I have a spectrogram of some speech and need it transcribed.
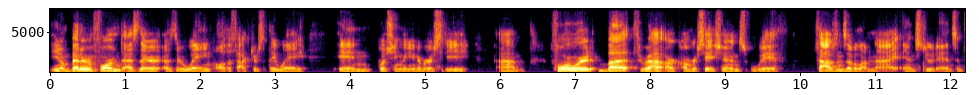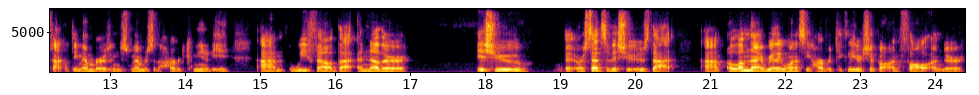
you know better informed as they're as they're weighing all the factors that they weigh in pushing the university um, forward. But throughout our conversations with thousands of alumni and students and faculty members and just members of the harvard community um, we felt that another issue or sets of issues that um, alumni really want to see Harvard take leadership on fall under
